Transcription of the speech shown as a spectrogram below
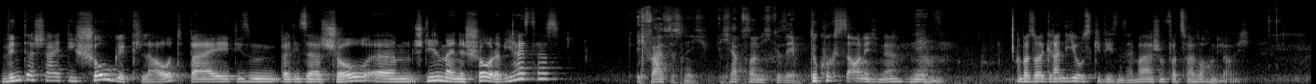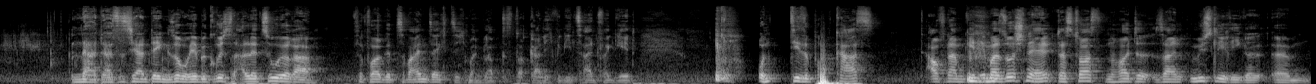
Winterscheid die Show geklaut bei, diesem, bei dieser Show, ähm, Stiehl meine Show, oder wie heißt das? Ich weiß es nicht. Ich habe es noch nicht gesehen. Du guckst es auch nicht, ne? Nee. Aber soll grandios gewesen sein, war ja schon vor zwei Wochen, glaube ich. Na, das ist ja ein Ding. So, wir begrüßen alle Zuhörer zur Folge 62. Man glaubt es doch gar nicht, wie die Zeit vergeht. Und diese Podcast-Aufnahmen gehen immer so schnell, dass Thorsten heute sein Müsli-Riegel ähm,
